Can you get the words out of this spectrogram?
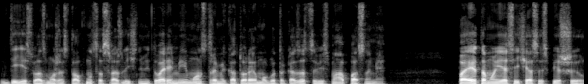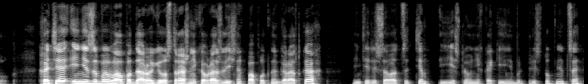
где есть возможность столкнуться с различными тварями и монстрами, которые могут оказаться весьма опасными. Поэтому я сейчас и спешил. Хотя и не забывал по дороге у стражников в различных попутных городках интересоваться тем, есть ли у них какие-нибудь преступницы,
